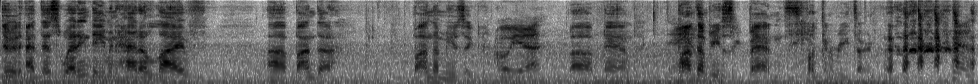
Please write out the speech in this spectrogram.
dude at this wedding they even had a live uh banda banda music Oh yeah. uh band Damn. banda music band it's fucking retard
